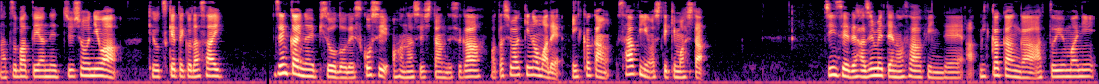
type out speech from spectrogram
夏バテや熱中症には気をつけてください。前回のエピソードで少しお話ししたんですが私は昨日まで3日間サーフィンをしてきました。人生で初めてのサーフィンで3日間があっという間に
